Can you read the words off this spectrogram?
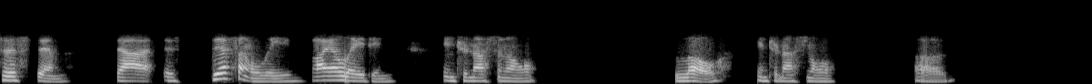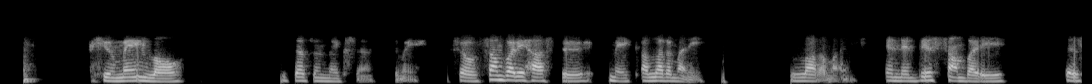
system that is definitely violating international law, international uh, humane law. It doesn't make sense to me. So somebody has to make a lot of money, a lot of money. And then this somebody is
